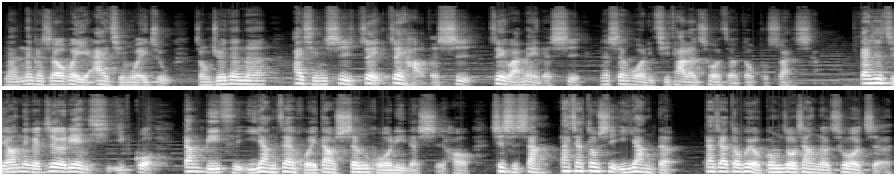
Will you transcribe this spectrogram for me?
那那个时候会以爱情为主，总觉得呢，爱情是最最好的事，最完美的事。那生活里其他的挫折都不算什么。但是只要那个热恋期一过，当彼此一样再回到生活里的时候，事实上大家都是一样的，大家都会有工作上的挫折，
